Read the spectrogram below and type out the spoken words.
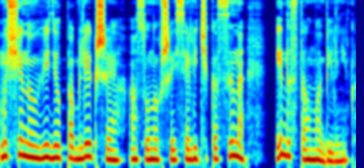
Мужчина увидел поблекшее, осунувшееся личико сына и достал мобильник.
